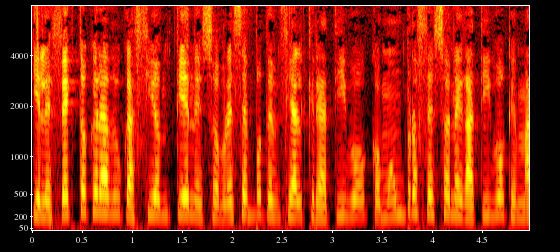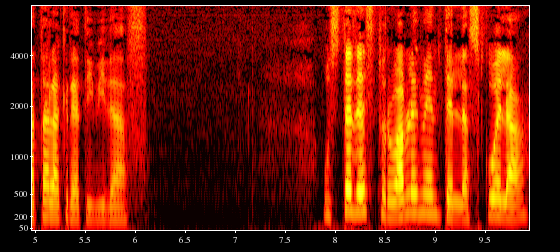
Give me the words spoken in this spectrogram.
y el efecto que la educación tiene sobre ese potencial creativo como un proceso negativo que mata la creatividad. Ustedes probablemente en la escuela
